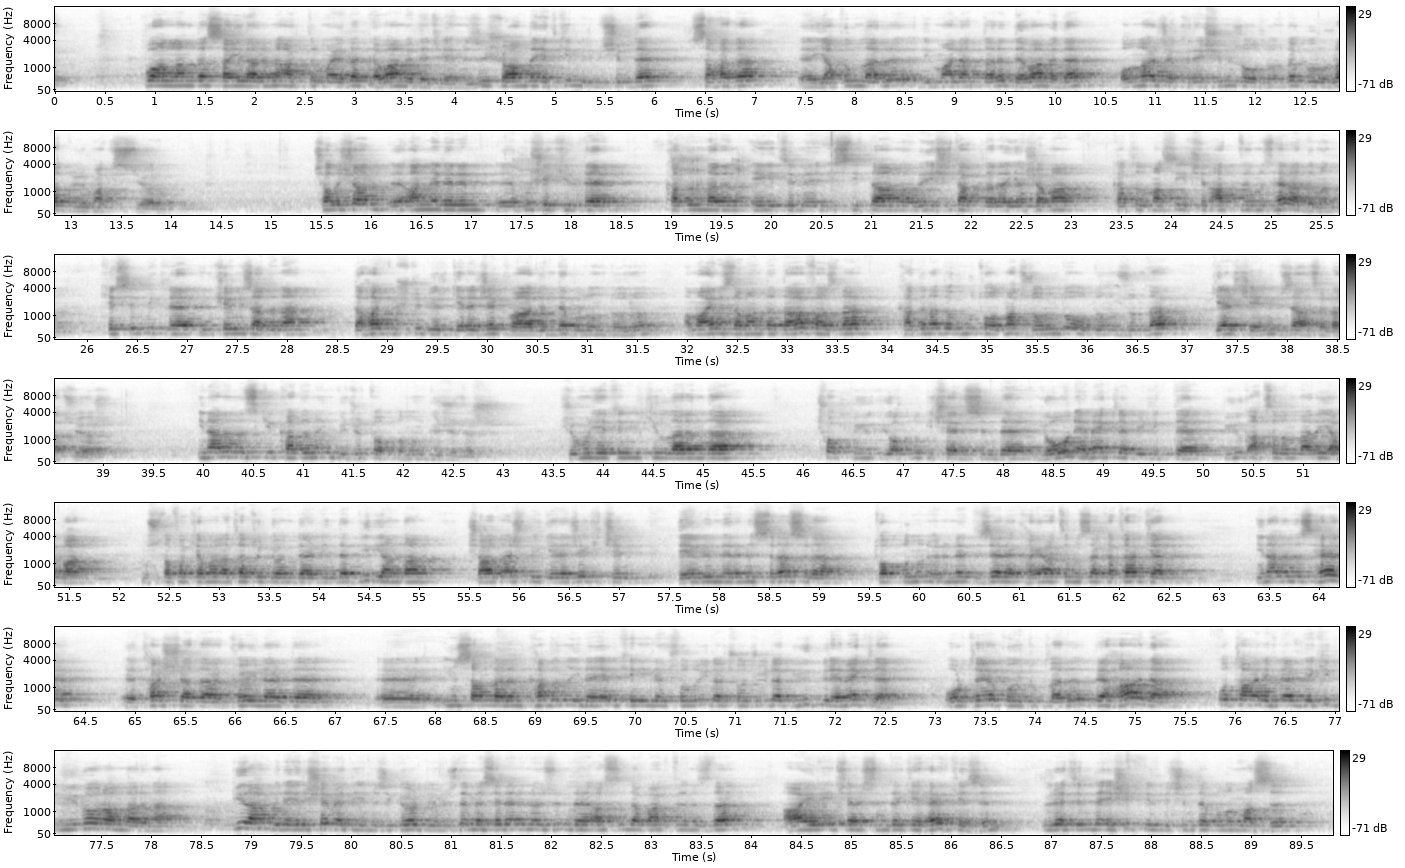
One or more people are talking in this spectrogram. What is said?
Bu anlamda sayılarını arttırmaya da devam edeceğimizi, şu anda etkin bir biçimde sahada e, yapımları, imalatları devam eden onlarca kreşimiz olduğunu da gururla duyurmak istiyorum. Çalışan e, annelerin e, bu şekilde kadınların eğitimi, istihdamı ve eşit haklara yaşama katılması için attığımız her adımın kesinlikle ülkemiz adına daha güçlü bir gelecek vaadinde bulunduğunu ama aynı zamanda daha fazla kadına da umut olmak zorunda olduğumuzun da gerçeğini bize hatırlatıyor. İnanınız ki kadının gücü toplumun gücüdür. Cumhuriyet'in ilk yıllarında çok büyük yokluk içerisinde yoğun emekle birlikte büyük atılımları yapan Mustafa Kemal Atatürk önderliğinde bir yandan çağdaş bir gelecek için devrimlerini sıra sıra toplumun önüne dizerek hayatımıza katarken inanınız her e, taşrada, köylerde e, insanların kadınıyla, erkeğiyle, çoluğuyla, çocuğuyla büyük bir emekle ortaya koydukları ve hala o tarihlerdeki büyüme oranlarına bir an bile erişemediğimizi gördüğümüzde meselenin özünde aslında baktığınızda aile içerisindeki herkesin üretimde eşit bir biçimde bulunması,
